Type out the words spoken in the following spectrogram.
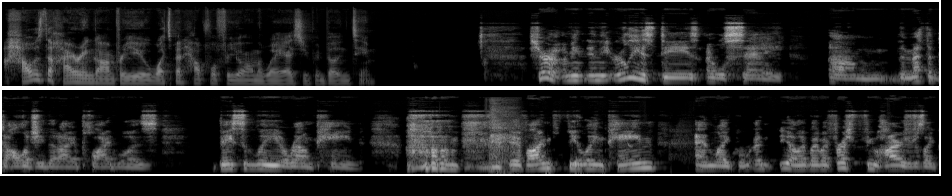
How has the hiring gone for you? What's been helpful for you along the way as you've been building the team? Sure. I mean, in the earliest days, I will say um, the methodology that I applied was basically around pain. Um, if I'm feeling pain and like, you know, like my first few hires were just like,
